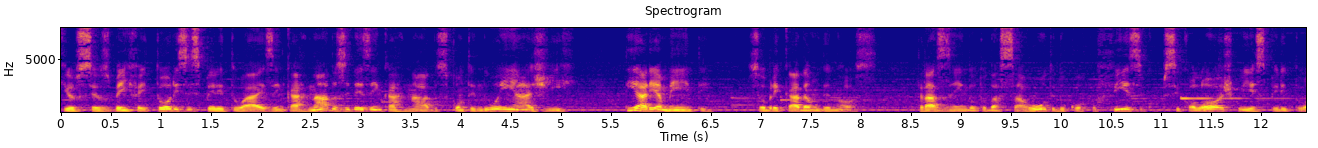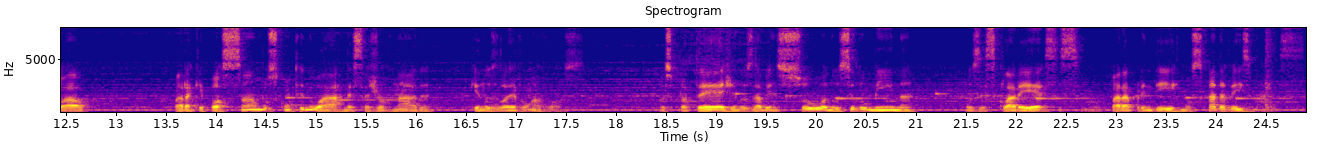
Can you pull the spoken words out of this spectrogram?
que os seus benfeitores espirituais, encarnados e desencarnados, continuem a agir diariamente sobre cada um de nós, trazendo toda a saúde do corpo físico, psicológico e espiritual, para que possamos continuar nessa jornada que nos levam a vós. Nos protege, nos abençoa, nos ilumina, nos esclarece, Senhor, para aprendermos cada vez mais.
